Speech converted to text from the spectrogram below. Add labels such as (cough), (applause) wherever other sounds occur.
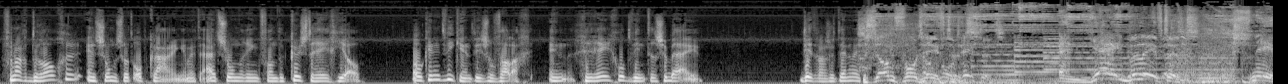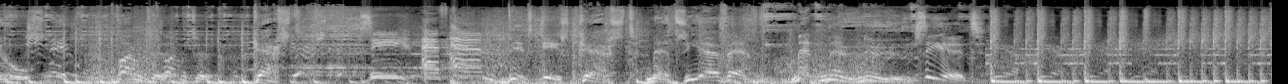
Vannacht droger en soms wat opklaringen met uitzondering van de kustregio. Ook in het weekend wisselvallig en geregeld winterse buien. Dit was het NWS. Zandvoort, Zandvoort heeft, het. En jij beleeft het. Sneeuw. Sneeuw. Warmte. Warmte. Kerst. ZFM. Dit is kerst met ZFM. Met men nu. Zie het.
